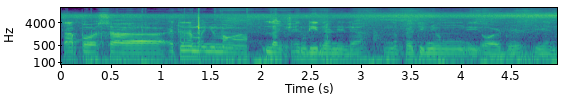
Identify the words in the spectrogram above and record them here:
Tapos ah, ito naman yung mga lunch and dinner nila na pwede nyong i-order. Yan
